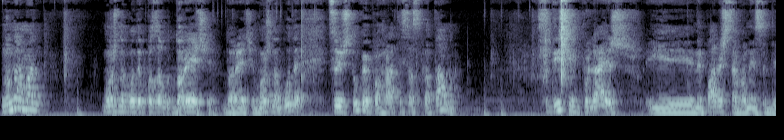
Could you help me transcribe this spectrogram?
Ну, нормально. Можна буде позаб... До речі, до речі, можна буде цією штукою погратися з котами. Сидиш їм пуляєш і не паришся, вони собі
